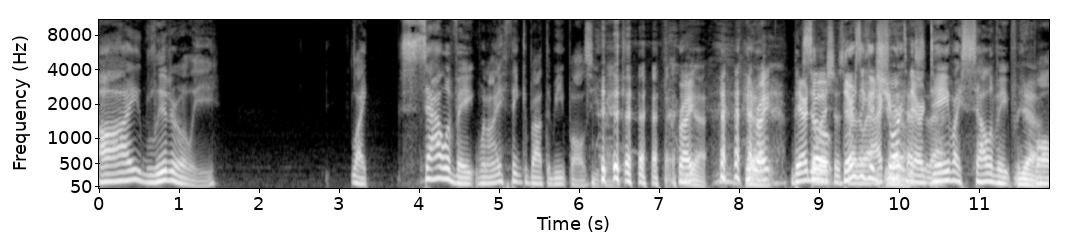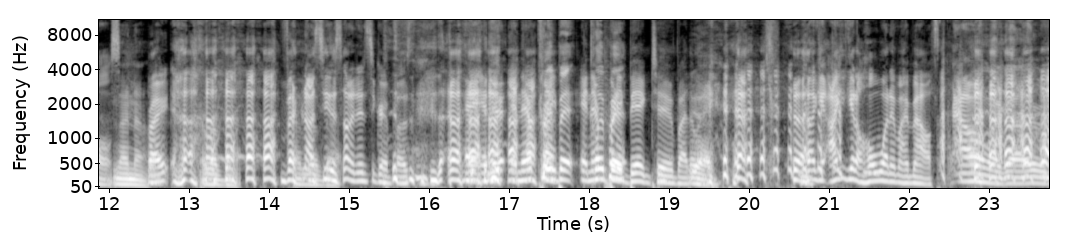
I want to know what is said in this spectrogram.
I literally like salivate when I think about the meatballs you make. Right? Yeah. Yeah. right? They're So delicious. There's the a way. good I short there. Dave, I salivate for Yeah. your balls. I know. Right? love Better I not love see this on an Instagram post. and, and they're, and they're pretty, it, and they're clip pretty it. big too. By the Yeah. way, I, can, I can get a whole one in my mouth. Oh my god! There we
